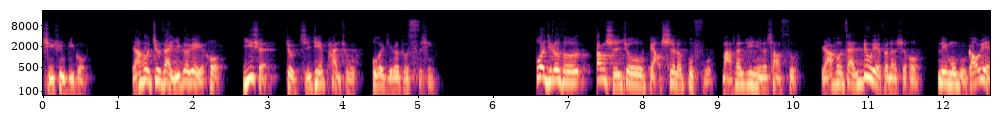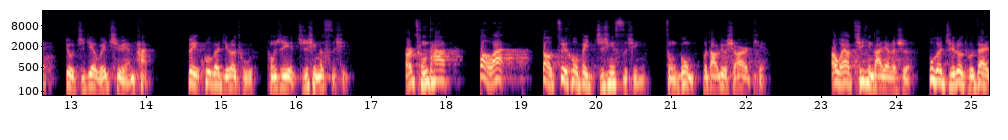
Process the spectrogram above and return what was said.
刑讯逼供。然后就在一个月以后，一审就直接判处呼格吉勒图死刑。呼格吉勒图当时就表示了不服，马上进行了上诉。然后在六月份的时候，内蒙古高院就直接维持原判，对呼格吉勒图同时也执行了死刑。而从他报案到最后被执行死刑，总共不到六十二天。而我要提醒大家的是，呼格吉勒图在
